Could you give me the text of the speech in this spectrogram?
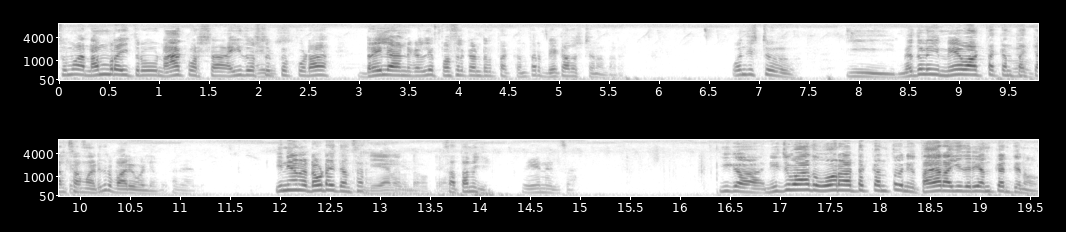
ಸುಮಾರು ನಮ್ಮ ರೈತರು ನಾಲ್ಕು ವರ್ಷ ಐದು ವರ್ಷಕ್ಕೂ ಕೂಡ ಡ್ರೈ ಲ್ಯಾಂಡ್ಗಳಲ್ಲಿ ಫಸಲು ಕಂಡಿರ್ತಕ್ಕಂಥವ್ರು ಬೇಕಾದಷ್ಟು ಜನ ಅದಾರೆ ಒಂದಿಷ್ಟು ಈ ಮೆದುಳಿ ಮೇವಾಗ್ತಕ್ಕಂಥ ಕೆಲಸ ಮಾಡಿದ್ರೆ ಭಾರಿ ಒಳ್ಳೆಯದು ಇನ್ನೇನೋ ಡೌಟ್ ಐತೆ ಸರ್? ಡೌಟ್ ಸರ್ ತಮಗೆ? ಏನಿಲ್ಲ ಸರ್. ಈಗ ನಿಜವಾದ ಹೋರಾಟಕ್ಕಂತೂ ನೀವು ತಯಾರಾಗಿದ್ದೀರಿ ಅನ್ಕಂತೀವಿ ನಾವು.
